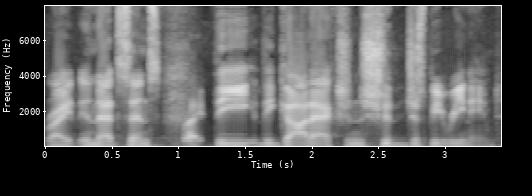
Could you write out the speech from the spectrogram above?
right? In that sense, Right. the the god action should just be renamed.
